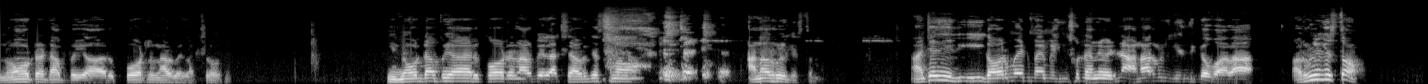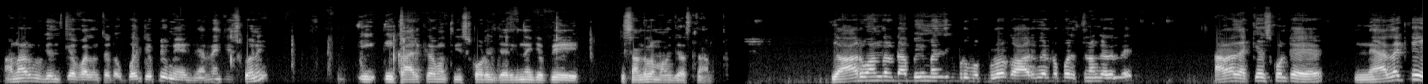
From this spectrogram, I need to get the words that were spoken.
నూట డెబ్బై ఆరు కోట్ల నలభై లక్షలు అవుతుంది. ఈ నూట డెబ్బై ఆరు కోట్ల నలభై లక్షలు ఎవరికి ఇస్తున్నాం? అనర్హులకి ఇస్తున్నాం. అంటే ఇది ఈ గవర్నమెంట్ మేము తీసుకున్న నిర్ణయం ఏంటంటే అనర్హులకి ఎందుకు ఇవ్వాలా? అర్హులకి ఇస్తాం. అనర్హులకి ఎందుకు ఇవ్వాలంత డబ్బు అని చెప్పి మేము నిర్ణయం తీసుకొని ఈ ఈ కార్యక్రమం తీసుకోవడం జరిగిందని చెప్పి ఈ సందర్భంలో మనం చేస్తున్నాను ఈ ఆరు వందల డెబ్బై మందికి ఇప్పుడు ఇప్పుడు ఆరు వేల రూపాయలు ఇస్తున్నాం కదండి. అలా లెక్కేసుకుంటే నెలకి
